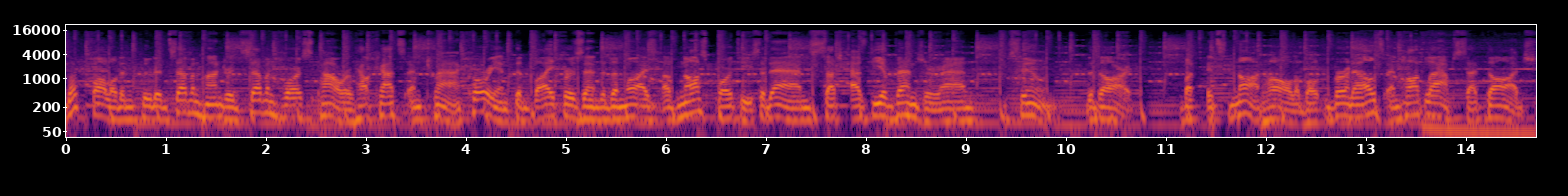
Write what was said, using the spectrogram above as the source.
What followed included 707 horsepower Hellcats and track-oriented Vipers and the demise of non-sporty sedans such as the Avenger and, soon, the Dart. But it's not all about burnouts and hot laps at Dodge,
